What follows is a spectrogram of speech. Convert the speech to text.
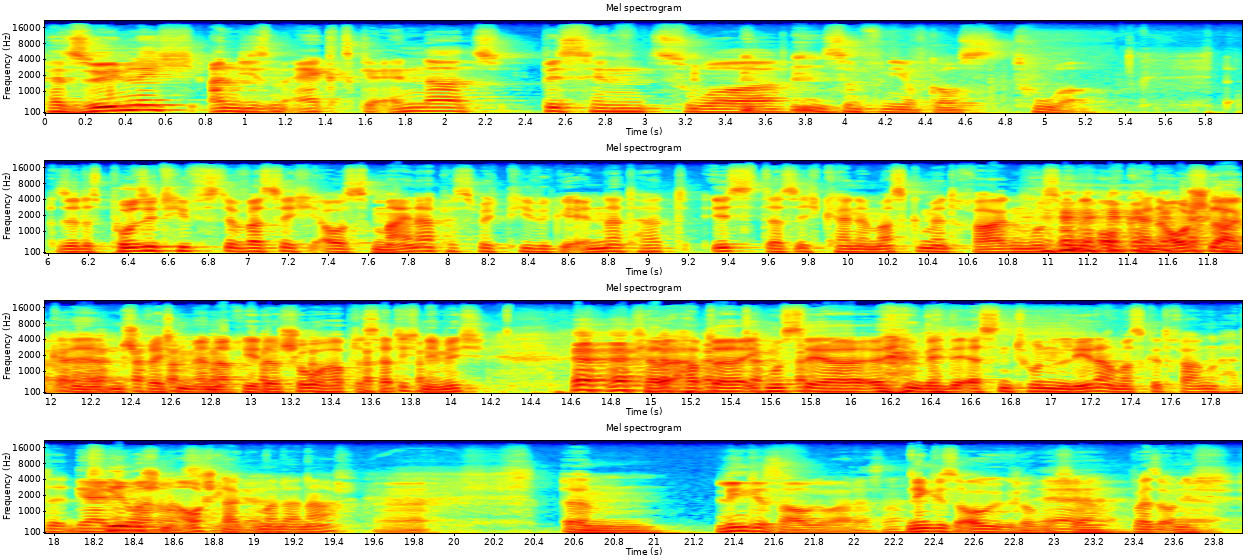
persönlich an diesem Act geändert bis hin zur Symphony of Ghosts Tour? Also das Positivste, was sich aus meiner Perspektive geändert hat, ist, dass ich keine Maske mehr tragen muss und auch keinen Ausschlag äh, entsprechend mehr nach jeder Show habe. Das hatte ich nämlich. Ich, hab, da, ich musste ja äh, während der ersten Tour eine Ledermaske tragen und hatte ja, tierischen Ausschlag ja. immer danach. Ja. Ähm, linkes Auge war das, ne? Linkes Auge, glaube ich, ja. Weiß auch nicht.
